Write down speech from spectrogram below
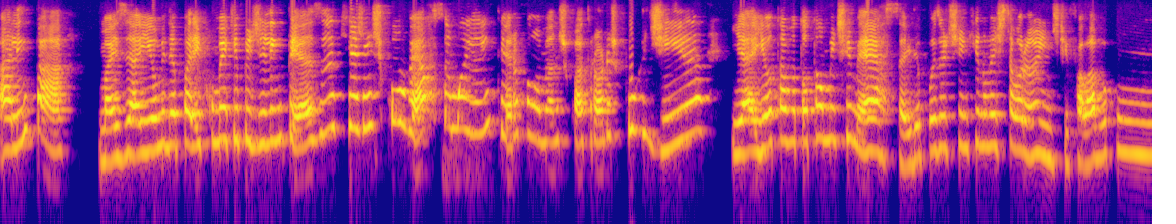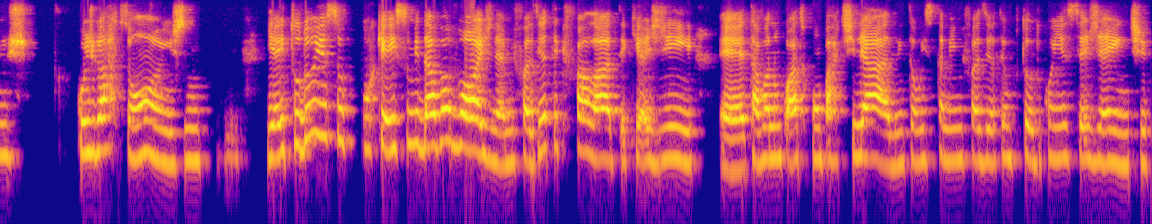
a limpar. Mas aí eu me deparei com uma equipe de limpeza que a gente conversa a manhã inteira, pelo menos quatro horas por dia. E aí eu estava totalmente imersa. E depois eu tinha que ir no restaurante, falava com os, com os garçons. E aí tudo isso, porque isso me dava voz, né? Me fazia ter que falar, ter que agir. Estava é, num quarto compartilhado, então isso também me fazia o tempo todo conhecer gente,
